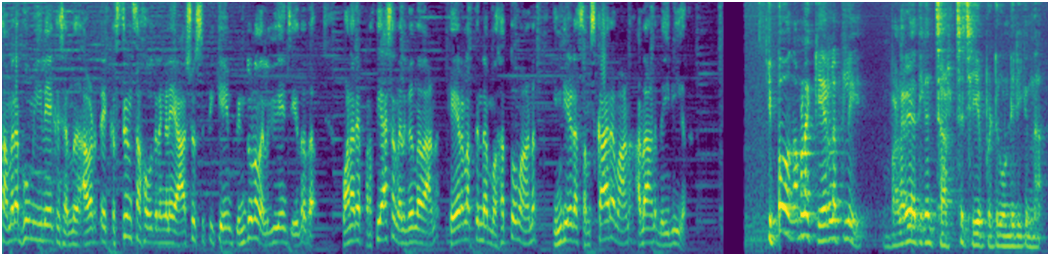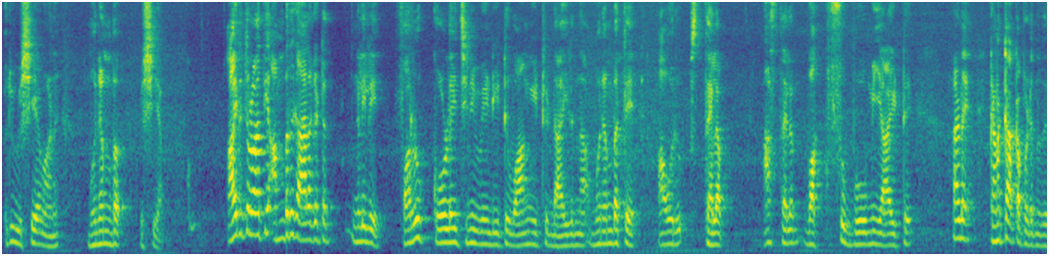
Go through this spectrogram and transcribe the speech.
സമരഭൂമിയിലേക്ക് ചെന്ന് അവിടുത്തെ ക്രിസ്ത്യൻ സഹോദരങ്ങളെ ആശ്വസിപ്പിക്കുകയും പിന്തുണ നൽകുകയും ചെയ്തത് വളരെ പ്രത്യാശ നൽകുന്നതാണ്. കേരളത്തിന്റെ മഹത്വമാണ് ഇന്ത്യയുടെ സംസ്കാരമാണ് അതാണ് ദൈവീകത. ഇപ്പോൾ നമ്മളെ കേരളത്തിൽ വളരെയധികം ചർച്ച ചെയ്യപ്പെട്ടുകൊണ്ടിരിക്കുന്ന ഒരു വിഷയമാണ് മുനമ്പ വിഷയം. ആയിരത്തി തൊള്ളായിരത്തി അമ്പത് കാലഘട്ടങ്ങളിൽ ഫറൂഖ് കോളേജിന് വേണ്ടിയിട്ട് വാങ്ങിയിട്ടുണ്ടായിരുന്ന മുനമ്പത്തെ ആ ഒരു സ്ഥലം ആ സ്ഥലം വഖഫ് ഭൂമിയായിട്ട് ആണ് കണക്കാക്കപ്പെടുന്നത്.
